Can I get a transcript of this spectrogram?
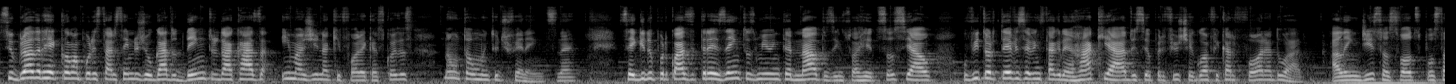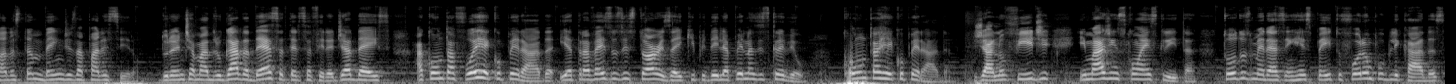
Se o brother reclama por estar sendo julgado dentro da casa, imagina aqui fora que as coisas não estão muito diferentes, né? Seguido por quase 300 mil internautas em sua rede social, o Vitor teve seu Instagram hackeado e seu perfil chegou a ficar fora do ar. Além disso, as fotos postadas também desapareceram. Durante a madrugada dessa terça-feira, dia 10, a conta foi recuperada e, através dos stories, a equipe dele apenas escreveu: Conta recuperada. Já no feed, imagens com a escrita Todos merecem respeito foram publicadas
